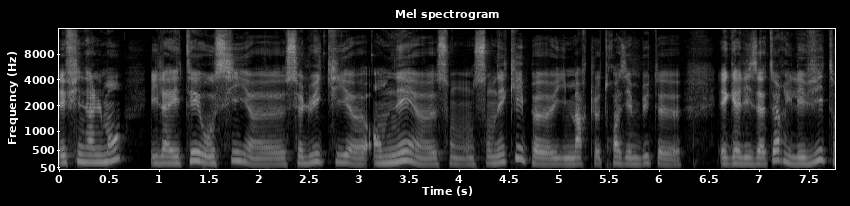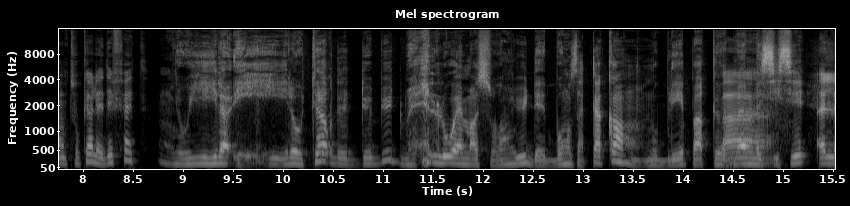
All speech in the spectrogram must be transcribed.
et finalement, il a été aussi euh, celui qui euh, emmenait son, son équipe. Il marque le troisième but égalisateur, il évite en tout cas la défaite. Oui, il, a- il est auteur de deux buts, mais l'OM a souvent eu des bons attaquants. N'oubliez pas que Ah, même si c'est Elle,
